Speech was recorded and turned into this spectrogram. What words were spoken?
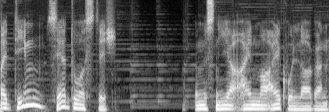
Bei dem sehr durstig? Wir müssen hier einmal Alkohol lagern.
